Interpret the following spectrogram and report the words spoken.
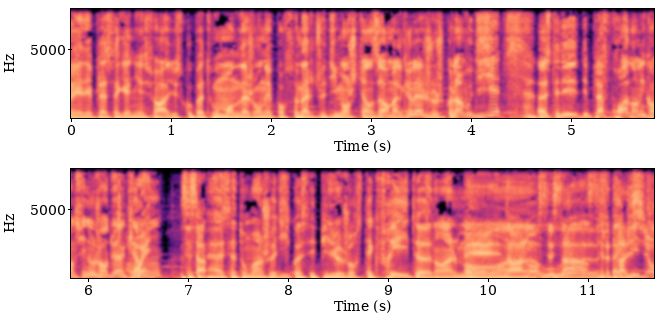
il y a des places à gagner sur Radio Scoop à tout moment de la journée pour ce match de dimanche 15h malgré la jauge. Colin, vous disiez c'était des, des, plats froids dans les cantines aujourd'hui à Clermont. Oui, c'est ça. Euh, ça tombe un jeudi, quoi. C'est pile le jour steak frites euh, normalement. Et normalement, c'est ça. c'est la tradition.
